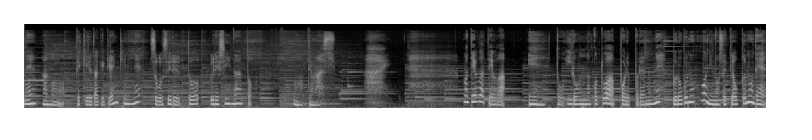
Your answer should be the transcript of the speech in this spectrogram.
ねあのできるだけ元気にね過ごせると嬉しいなと思ってますはい、まあ、ではではえーといろんなことはポレポレのねブログの方に載せておくので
